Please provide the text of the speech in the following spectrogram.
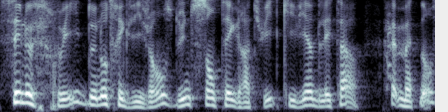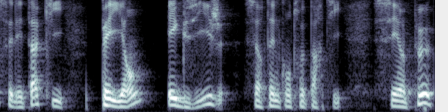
c'est le fruit de notre exigence d'une santé gratuite qui vient de l'État. Maintenant, c'est l'État qui, payant, exige certaines contreparties. C'est un peu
